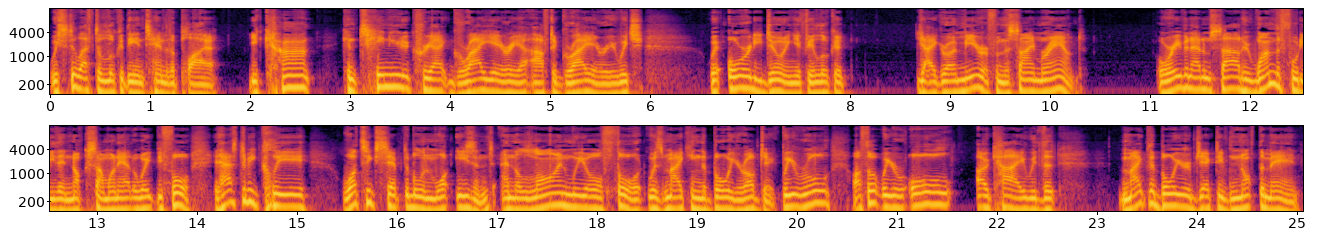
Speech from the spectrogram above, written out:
We still have to look at the intent of the player. You can't continue to create grey area after grey area, which we're already doing if you look at Jaeger O'Meara from the same round or even Adam Saad, who won the footy, then knocked someone out the week before. It has to be clear what's acceptable and what isn't. And the line we all thought was making the ball your object. We were all, I thought we were all okay with that. Make the ball your objective, not the man.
